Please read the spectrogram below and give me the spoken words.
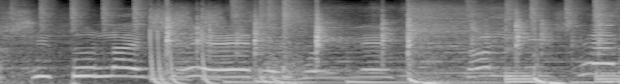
আশি তুলায় শের হইলে চল্লিশের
